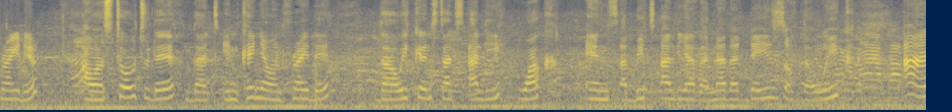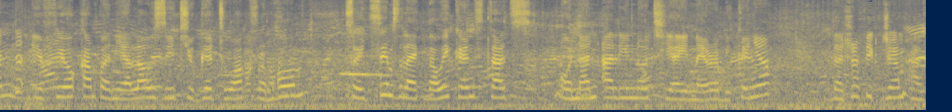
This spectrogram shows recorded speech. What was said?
Friday. I was told today that in Kenya on Friday the weekend starts early, work ends a bit earlier than other days of the week. And if your company allows it, you get to work from home. So it seems like the weekend starts on an early note here in Nairobi, Kenya. The traffic jam has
